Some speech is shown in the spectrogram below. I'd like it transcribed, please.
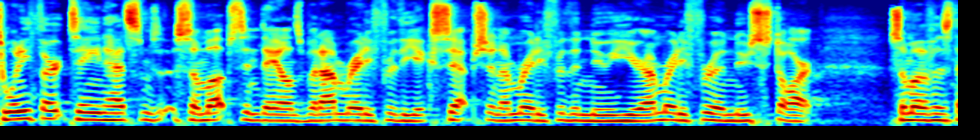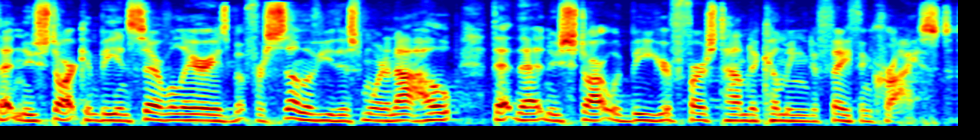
2013 had some, some ups and downs, but I'm ready for the exception. I'm ready for the new year. I'm ready for a new start. Some of us, that new start can be in several areas, but for some of you this morning, I hope that that new start would be your first time to coming to faith in Christ.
